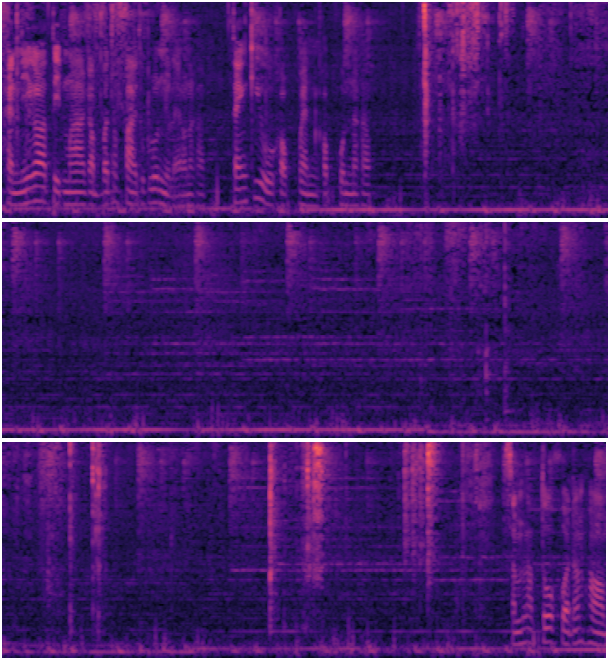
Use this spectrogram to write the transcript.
แผ่นนี้ก็ติดมากับ Butterfly ทุกรุ่นอยู่แล้วนะครับ thank you ขอบแผ่นขอบคุณนะครับ สำหรับตัวขวดน้ำหอม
